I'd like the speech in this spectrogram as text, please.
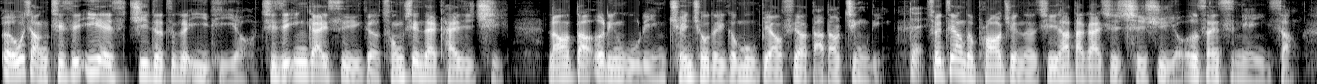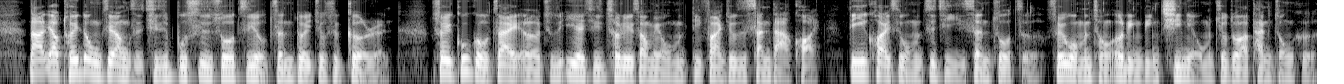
呃，我想其实 ESG 的这个议题哦，其实应该是一个从现在开始起。然后到二零五零，全球的一个目标是要达到净零。对，所以这样的 project 呢，其实它大概是持续有二三十年以上。那要推动这样子，其实不是说只有针对就是个人。所以 Google 在呃就是 ESG 策略上面，我们 define 就是三大块。第一块是我们自己以身作则，所以我们从二零零七年我们就做到碳中和，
